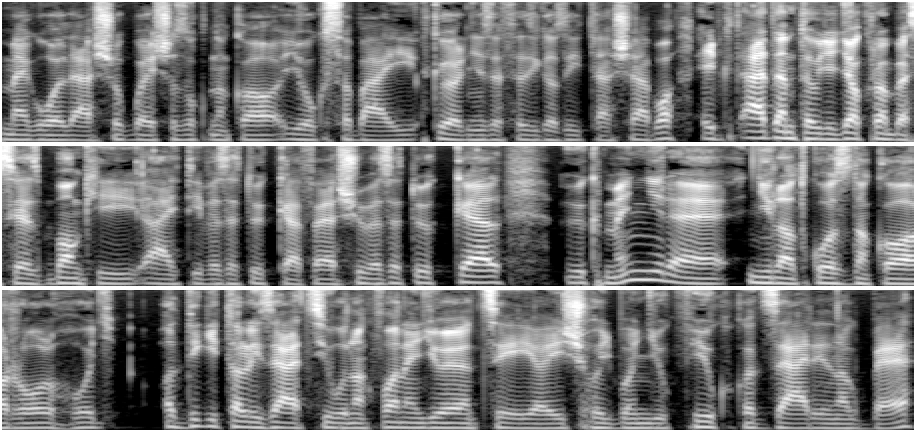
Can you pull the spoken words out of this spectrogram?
megoldásokba és azoknak a jogszabályi környezethez igazításába. Egyébként Ádám, te ugye gyakran beszélsz banki IT vezetőkkel, felső vezetőkkel, ők mennyire nyilatkoznak arról, hogy a digitalizációnak van egy olyan célja is, hogy mondjuk fiúkokat zárjanak be,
